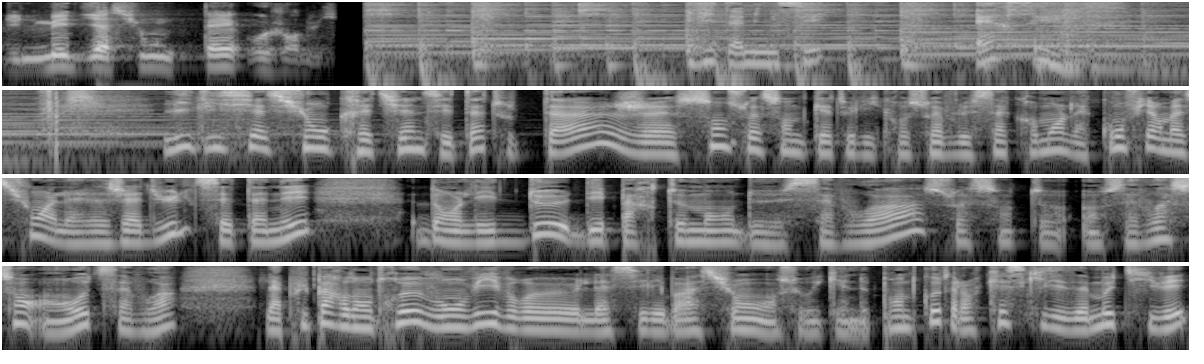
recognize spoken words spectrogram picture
d'une médiation de paix aujourd'hui. Vitamine C, RCF. L'initiation chrétienne, c'est à tout âge. 160 catholiques reçoivent le sacrement de la confirmation à l'âge adulte cette année dans les deux départements de Savoie, 60 en Savoie, 100 en Haute-Savoie. La plupart d'entre eux vont vivre la célébration ce week-end de Pentecôte. Alors qu'est-ce qui les a motivés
